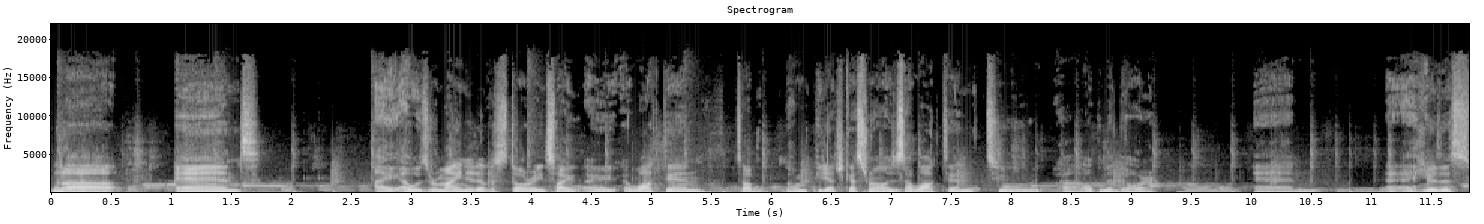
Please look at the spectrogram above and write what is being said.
love Uh, and I, I was reminded of a story. So I, I, I walked in. So I'm a pediatric gastroenterologist. I walked in to uh, open the door, and I, I hear this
